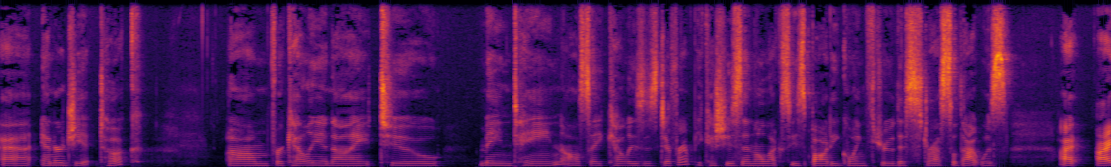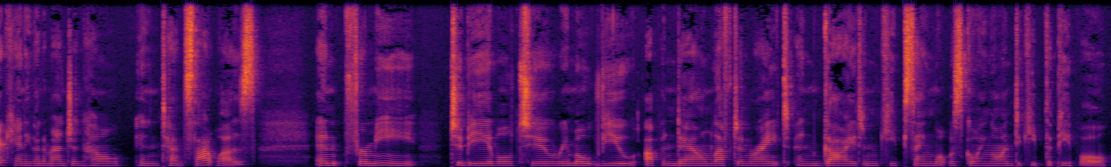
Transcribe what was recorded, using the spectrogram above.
uh, energy it took um, for Kelly and I to maintain. I'll say Kelly's is different because she's in Alexi's body going through this stress. So that was, I I can't even imagine how intense that was. And for me to be able to remote view up and down, left and right, and guide and keep saying what was going on to keep the people,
